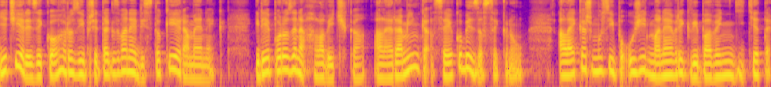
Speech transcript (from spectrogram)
Větší riziko hrozí při tzv. dystokii ramének, kdy je porozena hlavička, ale ramínka se jakoby zaseknou a lékař musí použít manévry k vybavení dítěte.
